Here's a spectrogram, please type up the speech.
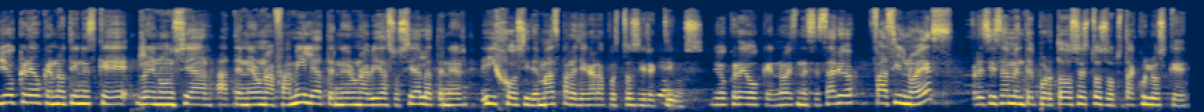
yo creo que no tienes que renunciar a tener una familia, a tener una vida social, a tener hijos y demás para llegar a puestos directivos. Yo creo que no es necesario. Fácil no es, precisamente por todos estos obstáculos que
